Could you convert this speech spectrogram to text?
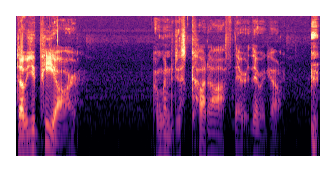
WPR. I'm going to just cut off there. There we go.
